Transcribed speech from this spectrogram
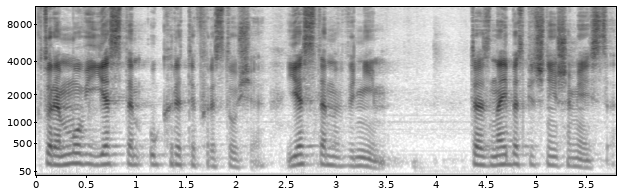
które mówi: Jestem ukryty w Chrystusie, jestem w Nim. To jest najbezpieczniejsze miejsce.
